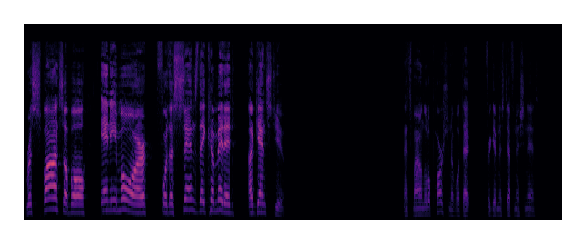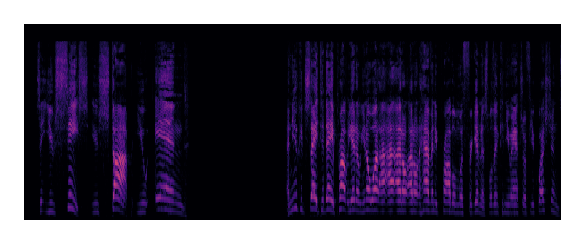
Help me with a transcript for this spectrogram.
responsible anymore for the sins they committed against you. That's my own little portion of what that forgiveness definition is. See, you cease, you stop, you end. And you could say today, probably, you know, you know what, I, I, don't, I don't have any problem with forgiveness. Well, then, can you answer a few questions?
